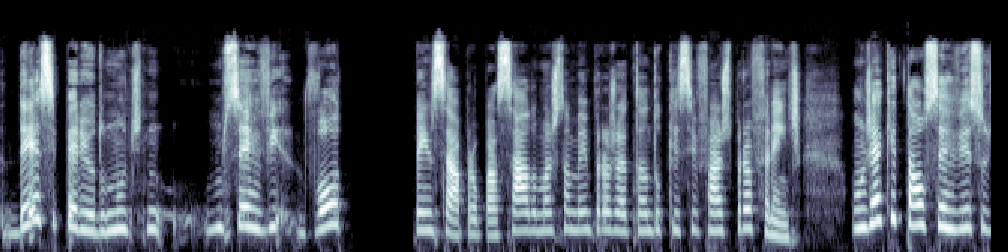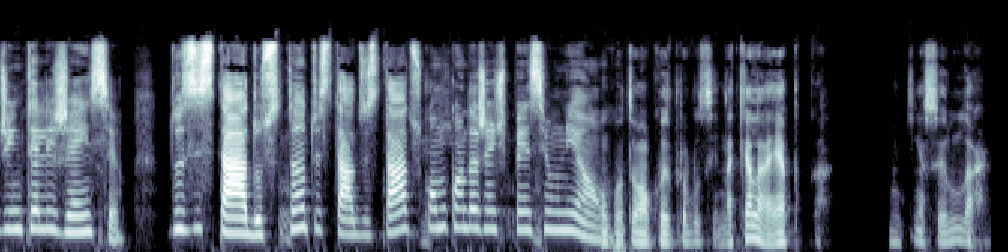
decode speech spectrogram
desse período, não, não servi, vou pensar para o passado, mas também projetando o que se faz para frente. Onde é que está o serviço de inteligência dos estados, tanto estados, estados, como quando a gente pensa em Vou união? contar uma coisa para você. Naquela época, não tinha celular.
